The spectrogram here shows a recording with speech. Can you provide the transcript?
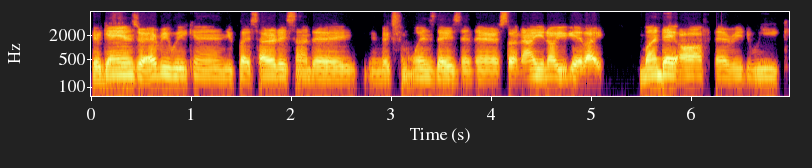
Your games are every weekend. You play Saturday, Sunday. You mix some Wednesdays in there. So now you know you get like Monday off every week.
